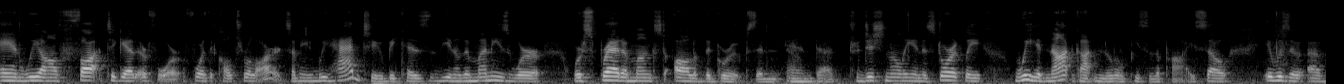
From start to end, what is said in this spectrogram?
and we all fought together for for the cultural arts. I mean, we had to because you know the monies were were spread amongst all of the groups, and and uh, traditionally and historically we had not gotten a little piece of the pie. So it was a,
